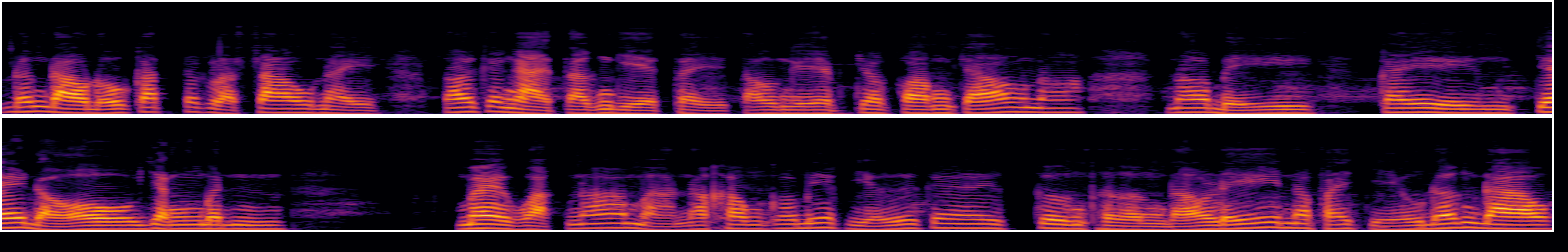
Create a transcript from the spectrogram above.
Đớn đau đủ cách, tức là sau này tới cái ngày tận diệt thì tội nghiệp cho con cháu nó nó bị cái chế độ văn minh mê hoặc nó mà nó không có biết giữ cái cương thường đạo lý, nó phải chịu đớn đau,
